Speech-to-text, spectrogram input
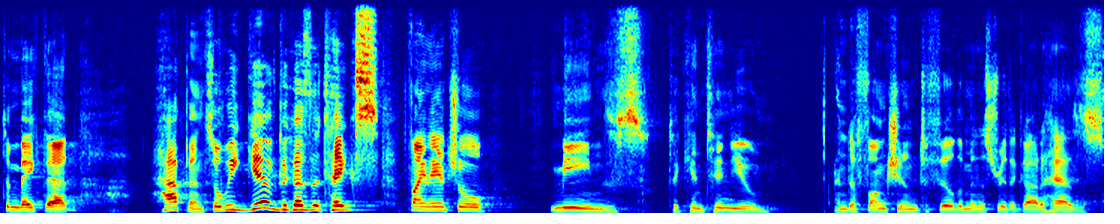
to make that happen. So we give because it takes financial means to continue and to function to fill the ministry that God has.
